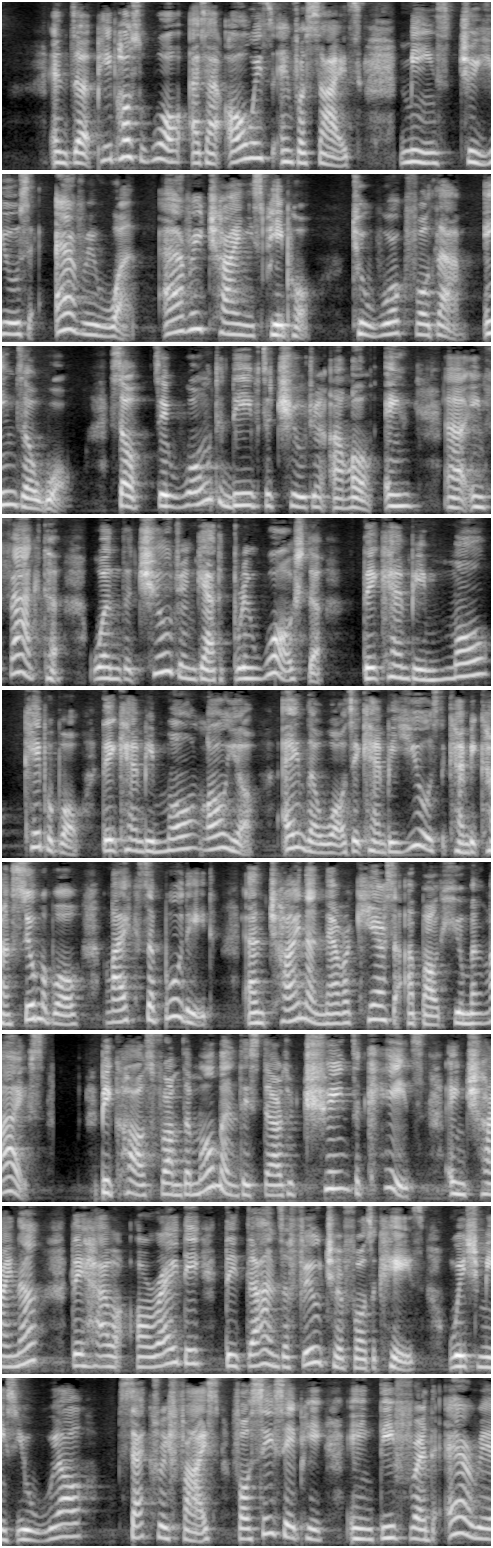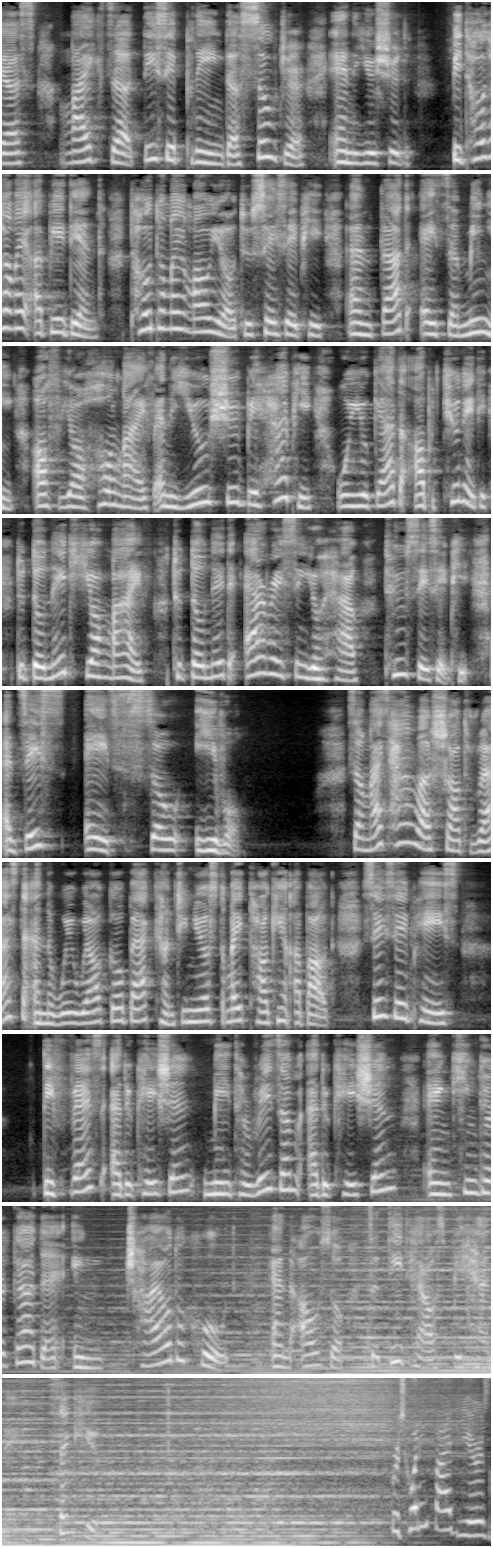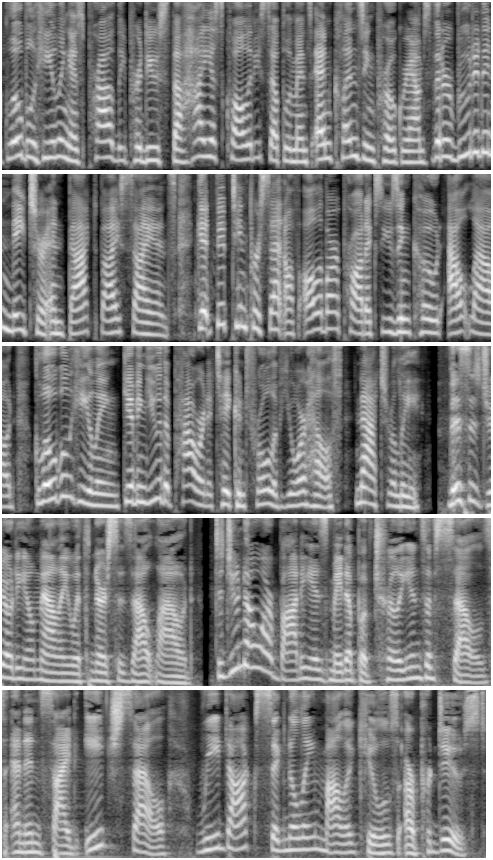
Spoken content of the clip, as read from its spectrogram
And the People's War, as I always emphasize, means to use everyone, every Chinese people to work for them in the war. So they won't leave the children alone. In, uh, in fact, when the children get brainwashed, they can be more capable, they can be more loyal, In the words, it can be used, can be consumable, like the bullet, and China never cares about human lives. Because from the moment they start to train the kids in China, they have already designed the future for the kids, which means you will sacrifice for CCP in different areas like the disciplined soldier and you should be totally obedient, totally loyal to CCP, and that is the meaning of your whole life. And you should be happy when you get the opportunity to donate your life, to donate everything you have to CCP. And this is so evil. So let's have a short rest and we will go back continuously talking about CCP's defense education, militarism education in kindergarten in childhood, and also the details behind it. Thank you. For 25 years, Global Healing has proudly produced the highest quality supplements and cleansing programs that are rooted in nature and backed by science. Get 15% off all of our products using code OUTLOUD. Global Healing, giving you the power to take control of your health naturally. This is Jody O'Malley with Nurses Out Loud. Did you know our body is made up of trillions of cells, and inside each cell, redox signaling molecules are produced?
